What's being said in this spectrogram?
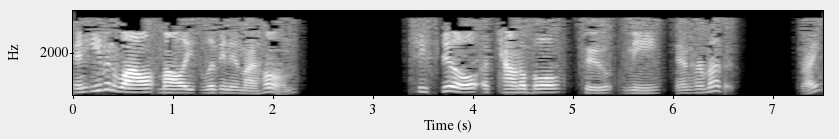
And even while Molly's living in my home, she's still accountable to me and her mother, right?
